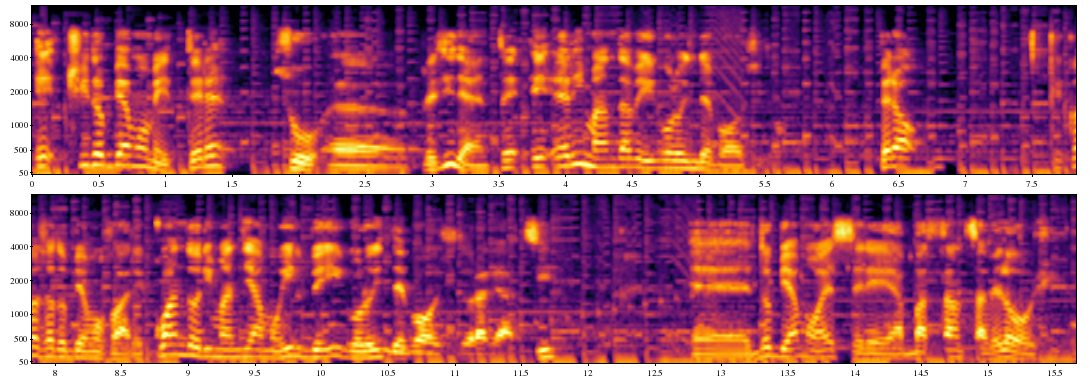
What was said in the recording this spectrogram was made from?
E ci dobbiamo mettere su eh, presidente e rimanda veicolo in deposito. Però che cosa dobbiamo fare? Quando rimandiamo il veicolo in deposito ragazzi eh, dobbiamo essere abbastanza veloci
